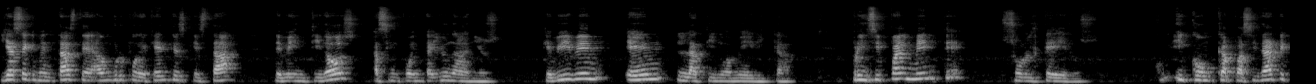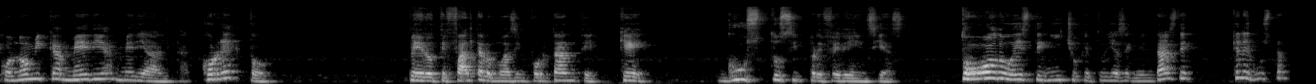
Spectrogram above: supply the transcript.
ya segmentaste a un grupo de gentes que está de 22 a 51 años, que viven en Latinoamérica, principalmente solteros y con capacidad económica media, media alta. Correcto. Pero te falta lo más importante, que gustos y preferencias. Todo este nicho que tú ya segmentaste, ¿qué le gusta?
